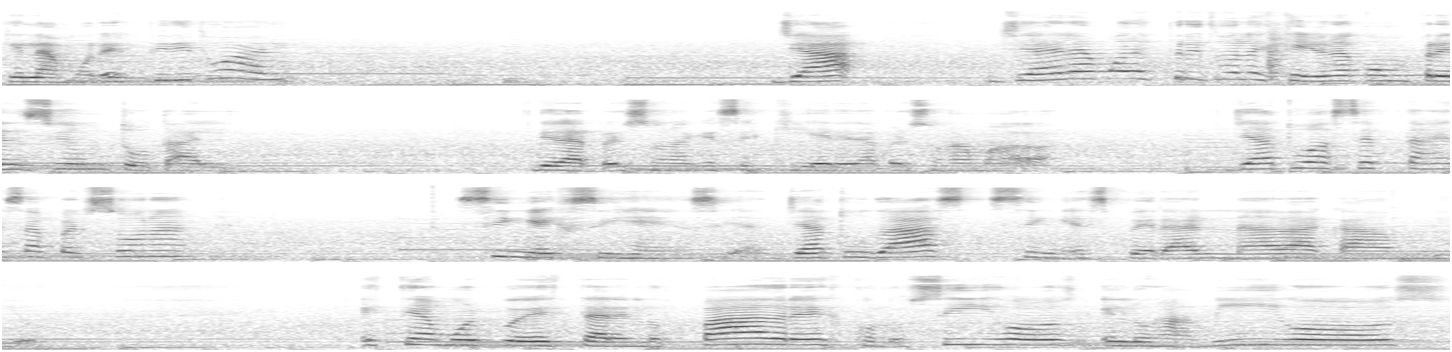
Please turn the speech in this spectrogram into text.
Que el amor espiritual, ya, ya el amor espiritual es que hay una comprensión total de la persona que se quiere, la persona amada. Ya tú aceptas a esa persona sin exigencia, ya tú das sin esperar nada a cambio este amor puede estar en los padres, con los hijos, en los amigos,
